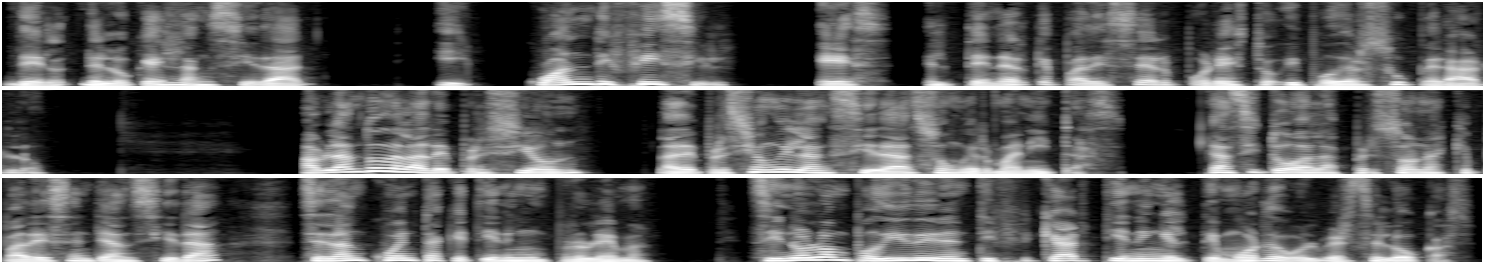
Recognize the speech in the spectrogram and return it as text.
de, de lo que es la ansiedad y cuán difícil es el tener que padecer por esto y poder superarlo. Hablando de la depresión, la depresión y la ansiedad son hermanitas. Casi todas las personas que padecen de ansiedad se dan cuenta que tienen un problema. Si no lo han podido identificar, tienen el temor de volverse locas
